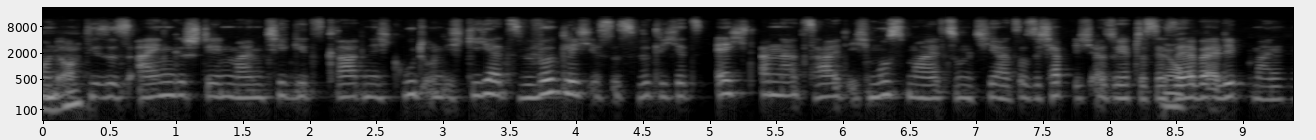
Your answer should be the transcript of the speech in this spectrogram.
und mhm. auch dieses Eingestehen, meinem Tier geht es gerade nicht gut und ich gehe jetzt wirklich, es ist wirklich jetzt echt an der Zeit, ich muss mal zum Tierarzt. Also ich habe ich, also ich hab das ja, ja, selber erlebt, mein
